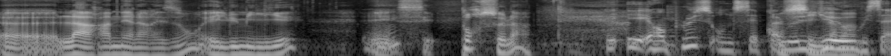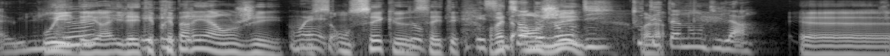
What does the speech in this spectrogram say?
euh, la ramener à la raison et l'humilier. Et Mhm. c'est pour cela. Et, et en plus, on ne sait pas le lieu où ça a eu lieu. Oui, d'ailleurs, il a été Et- et- préparé à Angers. On Ouais. s- On, sait que Donc, ça a été. En fait, Angers. Tout voilà. est un non-dit là. Euh,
